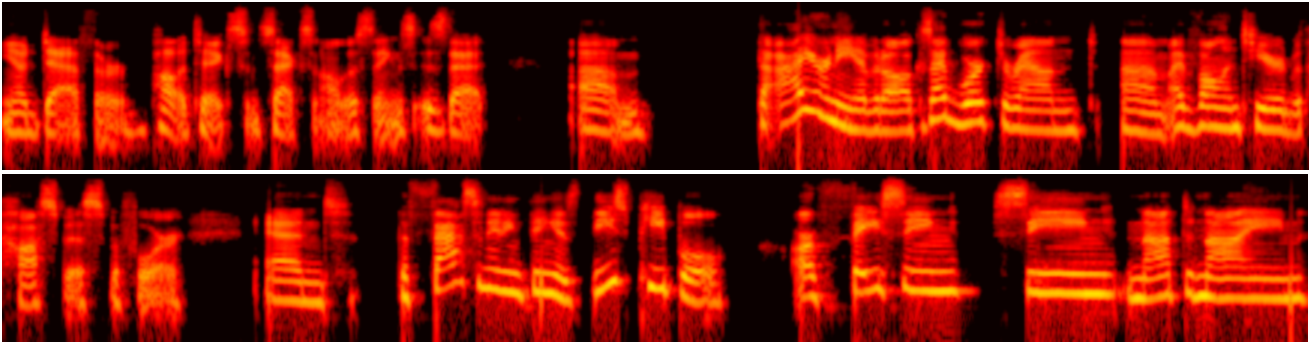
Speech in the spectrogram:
you know death or politics and sex and all those things is that um the irony of it all because i've worked around um i've volunteered with hospice before and the fascinating thing is these people are facing, seeing, not denying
